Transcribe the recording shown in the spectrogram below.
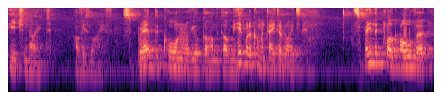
each night of his life. Spread the corner of your garment over me. Here's what a commentator writes Spreading the cloak over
